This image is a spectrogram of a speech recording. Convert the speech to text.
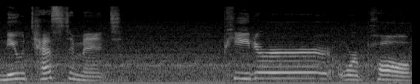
New Testament, Peter or Paul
